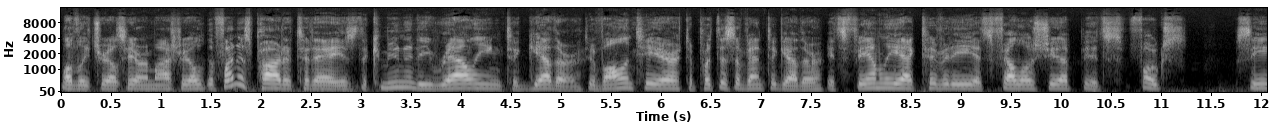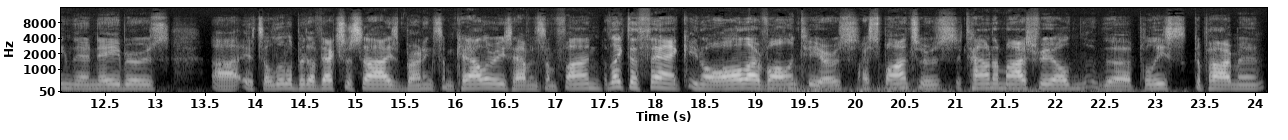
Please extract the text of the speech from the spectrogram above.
lovely trails here in Marshfield. The funnest part of today is the community rallying together to volunteer to put this event together. It's family activity, it's fellowship, it's folks seeing their neighbors. Uh, it's a little bit of exercise, burning some calories, having some fun. I'd like to thank, you know, all our volunteers, our sponsors, the town of Marshfield, the police department,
